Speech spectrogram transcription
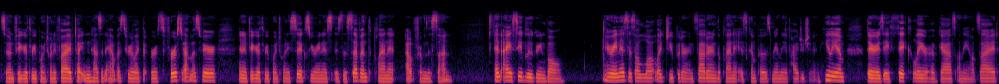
So in figure 3.25, Titan has an atmosphere like the Earth's first atmosphere, and in figure 3.26, Uranus is the seventh planet out from the sun. An icy blue green ball. Uranus is a lot like Jupiter and Saturn. The planet is composed mainly of hydrogen and helium. There is a thick layer of gas on the outside.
